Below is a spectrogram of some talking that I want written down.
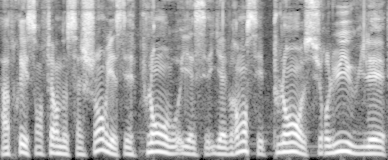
Après, il s'enferme dans sa chambre. Il y a ces plans, où- il y a, ces- il y a vraiment ces plans sur lui où il est,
